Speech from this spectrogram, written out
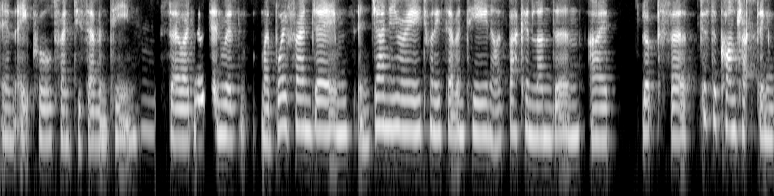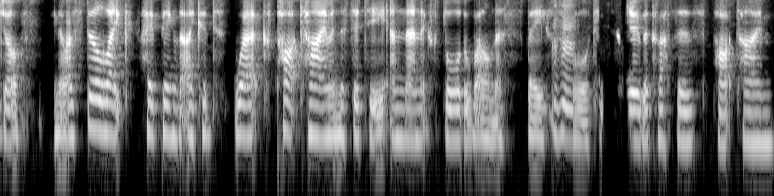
in April 2017. Mm. So I'd moved in with my boyfriend James in January 2017. I was back in London. I looked for just a contracting job. You know, I was still like hoping that I could work part time in the city and then explore the wellness space mm-hmm. or teach some yoga classes part time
